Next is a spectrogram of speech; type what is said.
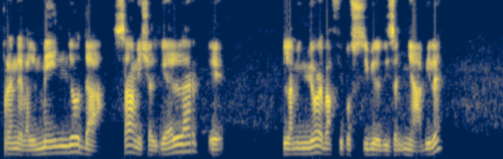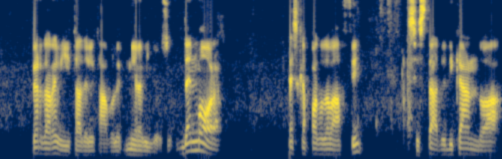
prendeva il meglio da Sarah Michelle Geller e la migliore Buffy possibile disegnabile per dare vita a delle tavole meravigliose. Dan Mora è scappato da Buffy, si sta dedicando a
